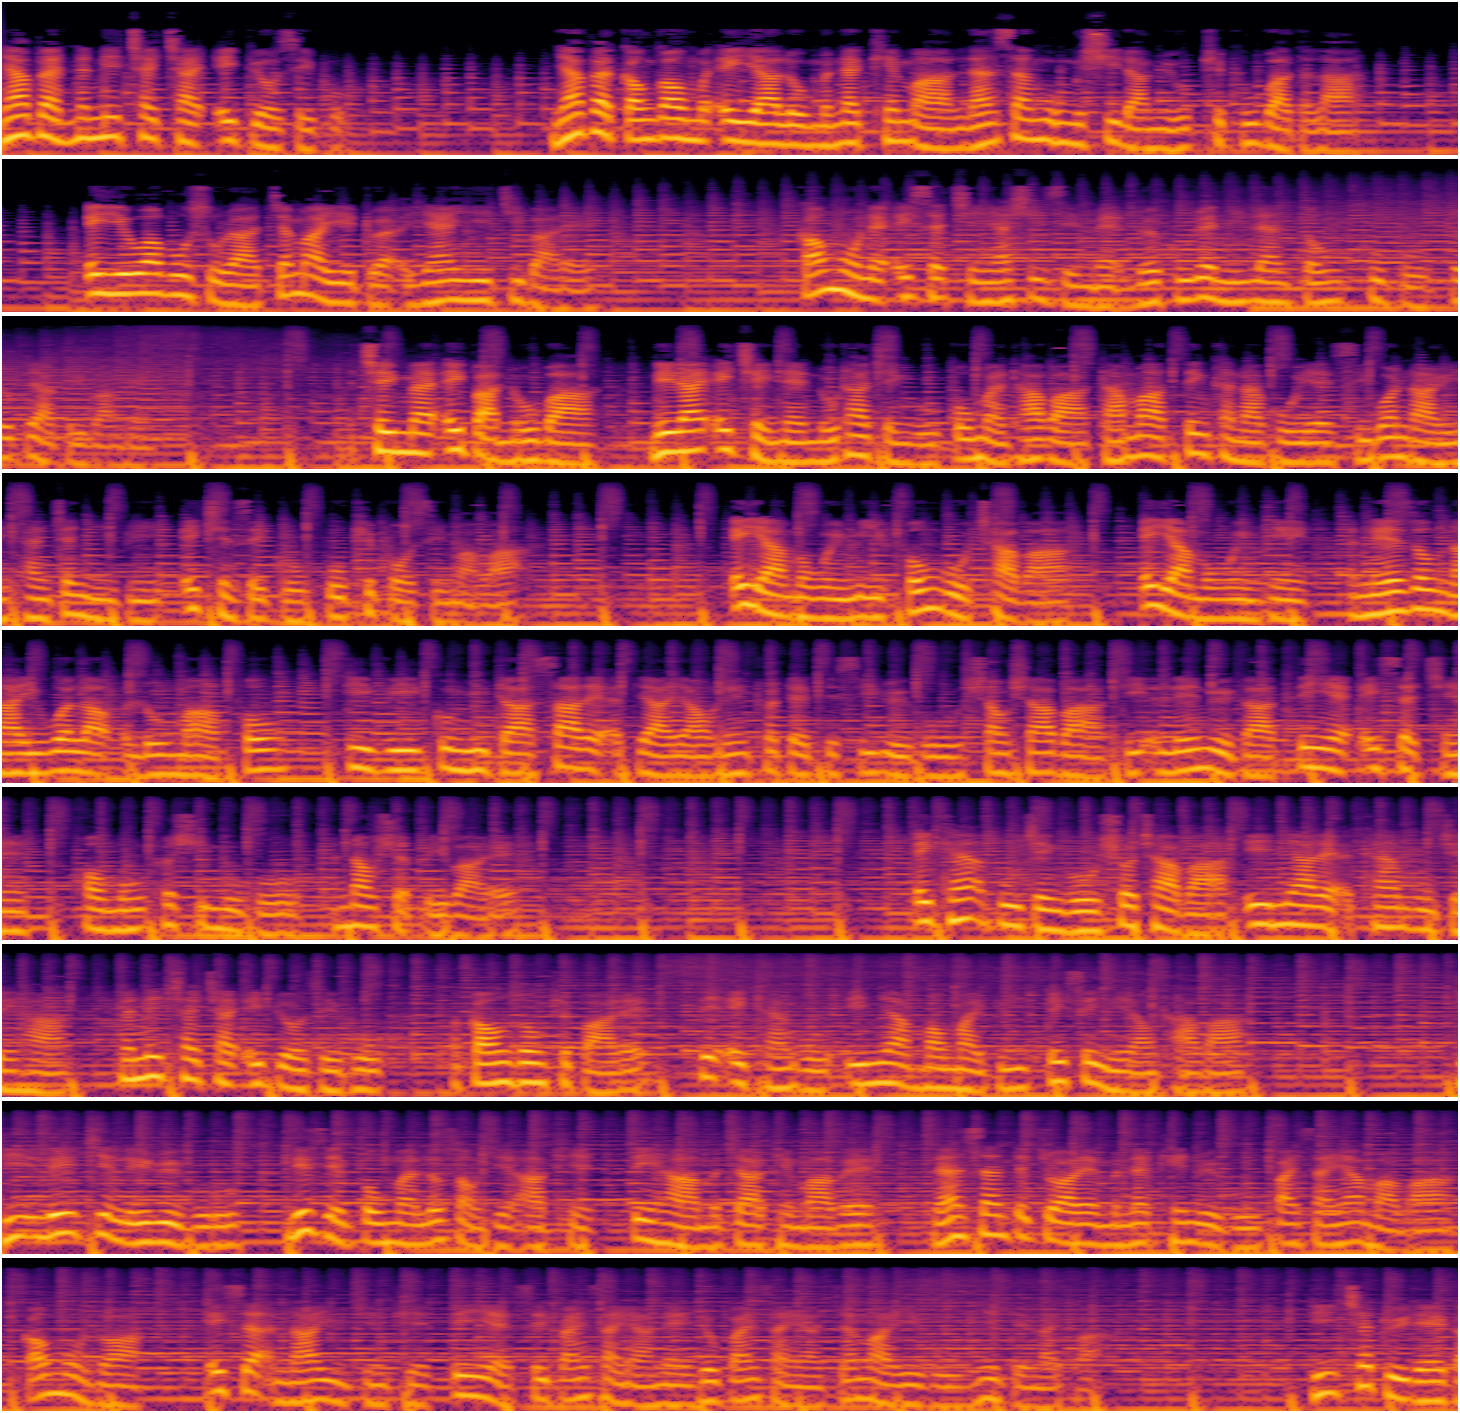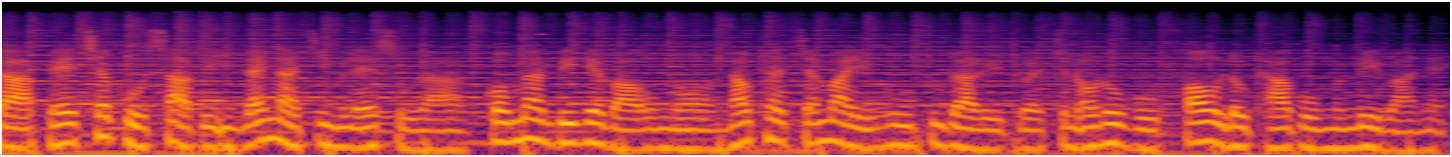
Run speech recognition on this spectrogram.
ညဘက်နှစ်နှစ်ချိုက်ချိုက်အိပ်ပျော်စေဖို့ညဘက်ကောင်းကောင်းမအိပ်ရလို့မနှက်ခင်းမှာလန်းဆန်းမှုမရှိတာမျိုးဖြစ်ဘူးပါသလားအိပ်ရဝဖို့ဆိုတာကျန်းမာရေးအတွက်အရန်အရေးကြီးပါတယ်ကောင်းမွန်တဲ့အိပ်ဆက်ခြင်းရရှိစေမဲ့လွယ်ကူတဲ့နည်းလမ်း၃ခုကိုပြောပြပေးပါမယ်အချိန်မှန်အိပ်ပါနိုးပါနေ့တိုင်းအိတ်ချိန်နဲ့နိုးထချိန်ကိုပုံမှန်ထားပါဒါမှတင့်ခန္ဓာကိုယ်ရဲ့ဇီဝနာရီဟန်ချက်ညီပြီးအိတ်ချင်စိတ်ကိုပိုဖြစ်ပေါ်စေမှာပါအိယာမဝင်မီဖုန်းကိုချပါ အိယာမဝင်ခင်အနည်းဆုံးနာရီဝက်လောက်အလိုမှာဖုန်း TV ကွန်ပျူတာစတဲ့အပြာရောင်လင်းထွက်တဲ့ပစ္စည်းတွေကိုရှောင်ရှားပါဒီအလင်းတွေကတင့်ရဲ့အိတ်ဆက်ခြင်းဟော်မုန်းထွက်ရှိမှုကိုအနှောက်အယှက်ပေးပါတယ်အိတ်ခမ်းအပူချိန်ကိုလျှော့ချပါအေးမြတဲ့အခန်းအပူချိန်ဟာနှစ်နှစ်ချိုက်ချိုက်အိပ်ပျော်စေဖို့အကောင်းဆုံးဖြစ်ပါတယ်။တစ်အိတ်ခမ်းကိုအေးမြမောက်မိုက်ပြီးတိတ်ဆိတ်နေအောင်ထားပါ။ ဒီအလေးကျင့်လေးတွေကိုနေ့စဉ်ပုံမှန်လုပ်ဆောင်ခြင်းအပြင်တင်ဟာမကြခင်မှာပဲလန်းဆန်းတကြွတဲ့မနက်ခင်းတွေကိုပိုင်ဆိုင်ရမှာပါ။ကောင်းမွန်စွာအိတ်ဆက်အနားယူခြင်းဖြင့်တင်ရဲ့စိတ်ပိုင်းဆိုင်ရာနဲ့ရုပ်ပိုင်းဆိုင်ရာကျန်းမာရေးကိုမြင့်တင်လိုက်ပါ။ဒီအချက်တွေတဲကဘယ်ချက်ကိုစပြီးလိုက်နာကြည့်မလဲဆိုတာကွန်မန့်ပေးခဲ့ပါဦးနော်နောက်ထပ်ကျမ်းမာရေးဟူတူတာတွေအတွက်ကျွန်တော်တို့ကို follow လုပ်ထားဖို့မမေ့ပါနဲ့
